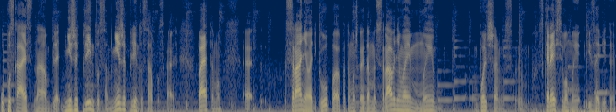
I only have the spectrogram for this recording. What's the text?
упускаюсь на, блядь, ниже плинтуса, ниже плинтуса опускаюсь. Поэтому э, сравнивать глупо, потому что когда мы сравниваем, мы больше, скорее всего, мы и завидуем.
